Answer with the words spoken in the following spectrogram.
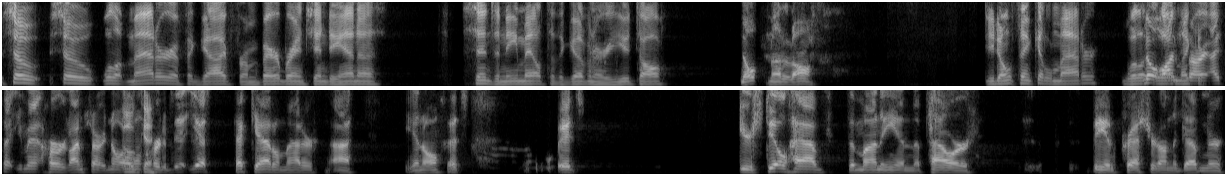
So so will it matter if a guy from Bear Branch, Indiana sends an email to the governor of Utah? Nope, not at all. You don't think it'll matter? Will it, No, will I'm sorry. a- I thought you meant hurt. I'm sorry. No, it Okay. won't hurt a bit. Yes, heck yeah, it'll matter. Uh, you know, it's it's you still have the money and the power being pressured on the governor,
